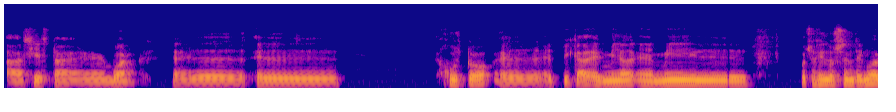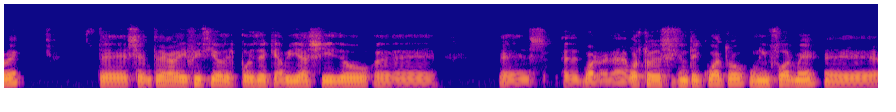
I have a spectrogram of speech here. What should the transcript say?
Así está. Eh, bueno, el, justo el, en, 1869 se, entrega el edificio después de que había sido, eh, bueno, en agosto del 64 un informe eh,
